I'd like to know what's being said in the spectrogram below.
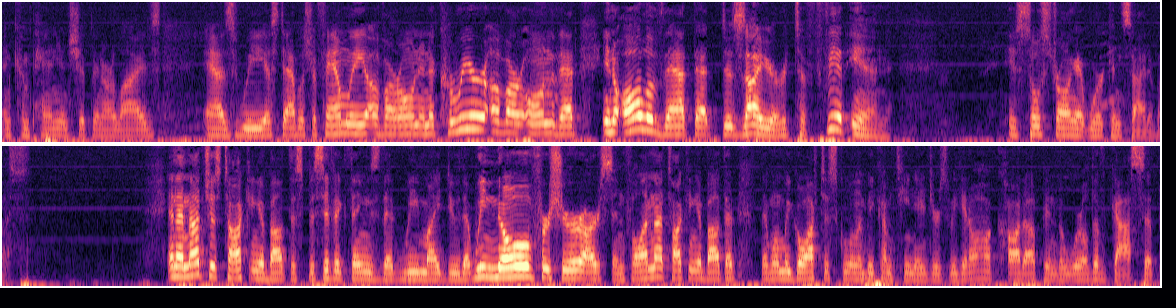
and companionship in our lives, as we establish a family of our own and a career of our own, that in all of that, that desire to fit in is so strong at work inside of us. And I'm not just talking about the specific things that we might do that we know for sure are sinful. I'm not talking about that, that when we go off to school and become teenagers, we get all caught up in the world of gossip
